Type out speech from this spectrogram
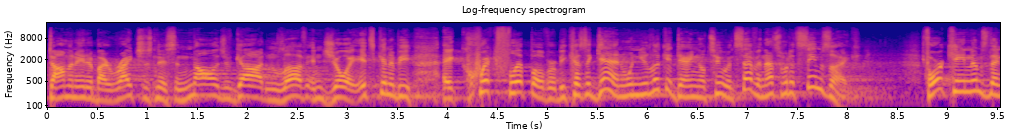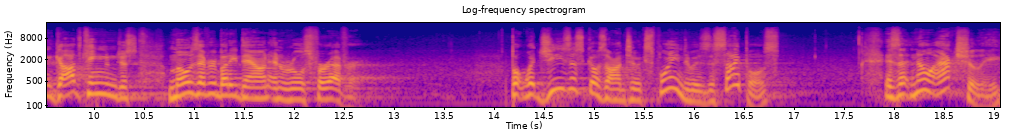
dominated by righteousness and knowledge of God and love and joy. It's going to be a quick flip over because, again, when you look at Daniel 2 and 7, that's what it seems like. Four kingdoms, then God's kingdom just mows everybody down and rules forever. But what Jesus goes on to explain to his disciples is that no, actually,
